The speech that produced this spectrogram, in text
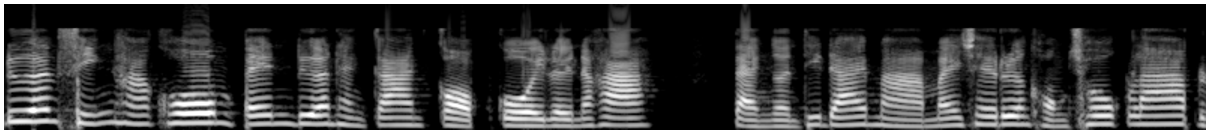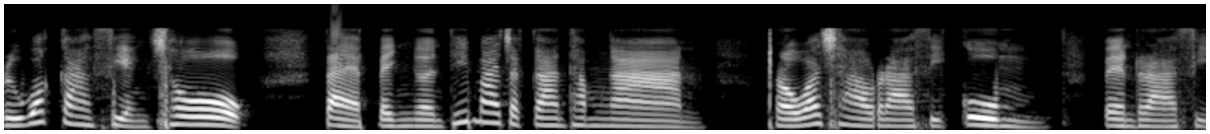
เดือนสิงหาคมเป็นเดือนแห่งการกอบโกยเลยนะคะ แต่เงินที่ได้มาไม่ใช่เรื่องของโชคลาภหรือว่าการเสี่ยงโชค แต่เป็นเงินที่มาจากการทำงาน เพราะว่าชาวราศีกุม เป็นราศี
